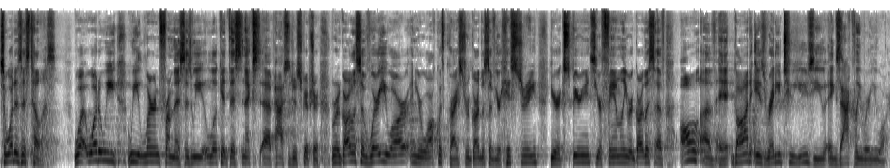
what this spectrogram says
So, what does this tell us? What, what do we, we learn from this as we look at this next uh, passage of scripture? Regardless of where you are in your walk with Christ, regardless of your history, your experience, your family, regardless of all of it, God is ready to use you exactly where you are.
